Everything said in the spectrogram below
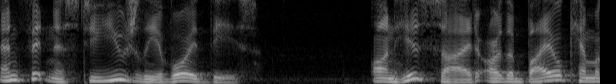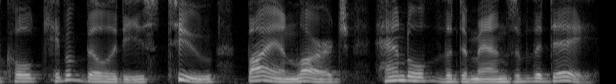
and fitness to usually avoid these. On his side are the biochemical capabilities to, by and large, handle the demands of the day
